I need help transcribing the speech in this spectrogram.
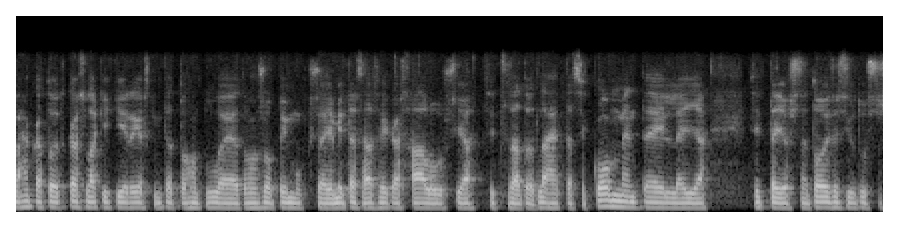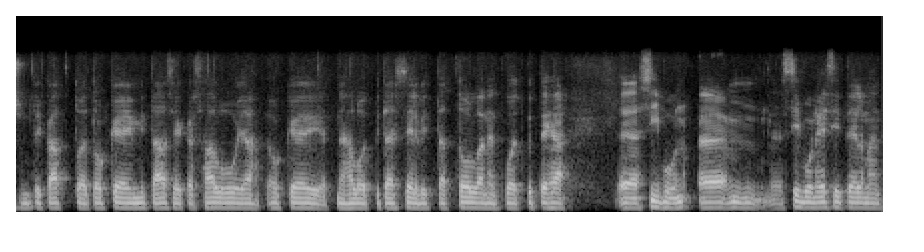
vähän katsoit myös lakikirjasta, mitä tuohon tulee ja tuohon sopimukseen ja mitä se asiakas halusi ja sitten saatoit lähettää se kommenteille ja sitten jossain toisessa jutussa sun piti katsoa, että okei, mitä asiakas haluaa ja okei, että ne haluat pitäisi selvittää tollainen, että voitko tehdä sivun, sivun esitelmän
